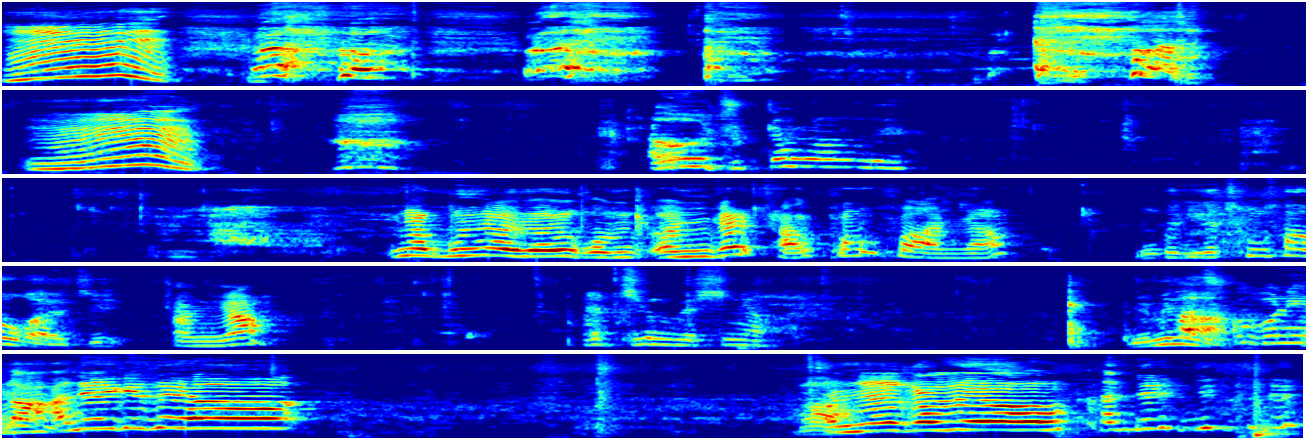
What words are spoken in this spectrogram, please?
음. 음. 아우 죽다는데. 야 근데 너 이거 언- 언제 잘 청소하냐? 뭔가 네가 청소하고 가야지. 아니야? 아 지금 몇 시냐? 유민아. 9분이다. 안녕히 계세요. 아, 안녕히 가세요. 안녕히 계세요.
